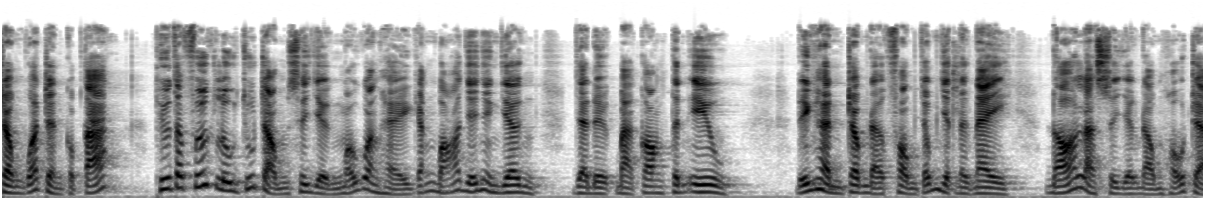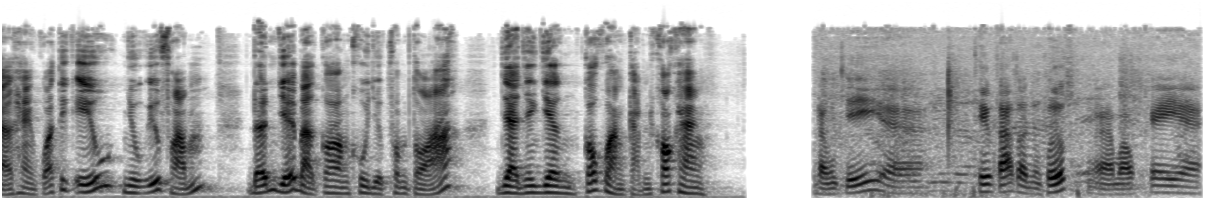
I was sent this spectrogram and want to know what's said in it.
Trong quá trình công tác, Thiếu tá Phước luôn chú trọng xây dựng mối quan hệ gắn bó với nhân dân và được bà con tin yêu. Điển hình trong đợt phòng chống dịch lần này, đó là sự vận động hỗ trợ hàng hóa thiết yếu, nhu yếu phẩm đến với bà con khu vực phong tỏa và nhân dân có hoàn cảnh khó khăn. Đồng chí ờ, Thiếu tá Tô Đình Phước, ờ, một cái ờ,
